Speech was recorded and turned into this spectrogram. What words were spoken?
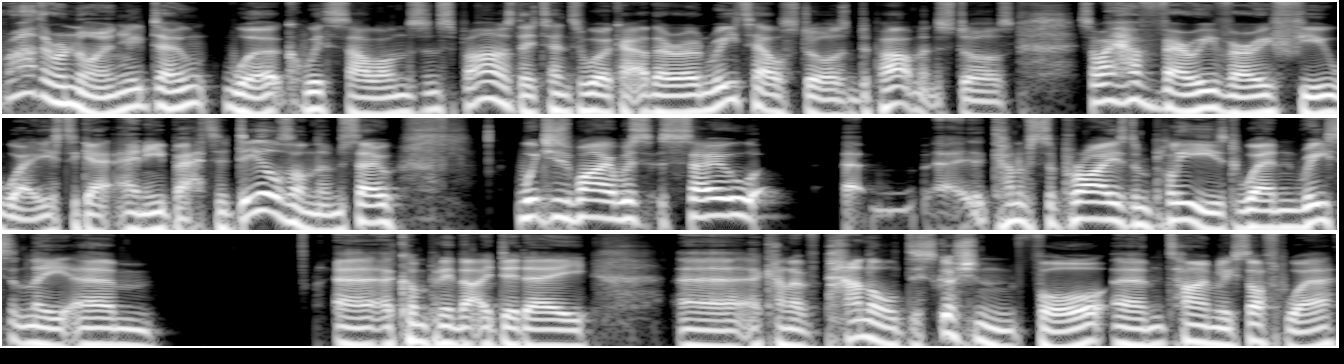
rather annoyingly, don't work with salons and spas. They tend to work out of their own retail stores and department stores. So I have very, very few ways to get any better deals on them. So, which is why I was so uh, uh kind of surprised and pleased when recently. Um, uh, a company that I did a uh, a kind of panel discussion for, um, Timely Software,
